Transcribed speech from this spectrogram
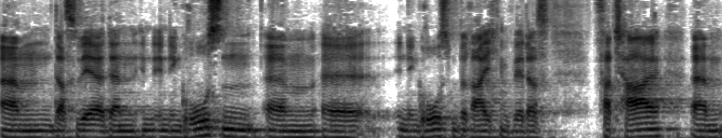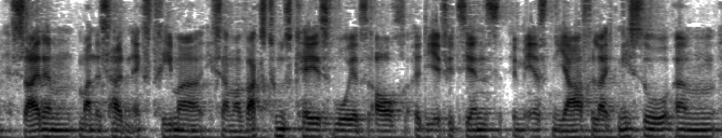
Ähm, das wäre dann in, in den großen ähm, äh, in den großen Bereichen wäre das fatal. Ähm, es sei denn, man ist halt ein extremer, ich sag mal, Wachstumscase, wo jetzt auch äh, die Effizienz im ersten Jahr vielleicht nicht so ähm,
